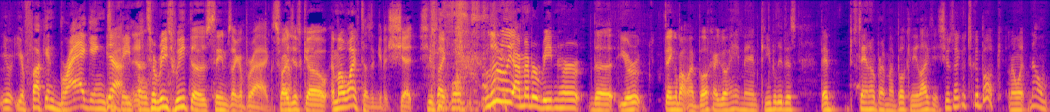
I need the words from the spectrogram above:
You're, you're fucking bragging to yeah, people. to retweet those seems like a brag. So I just go, and my wife doesn't give a shit. She's like, well, literally, I remember reading her the your thing about my book. I go, hey man, can you believe this? Babe, Stanhope read my book and he liked it. She was like, it's a good book, and I went, no.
